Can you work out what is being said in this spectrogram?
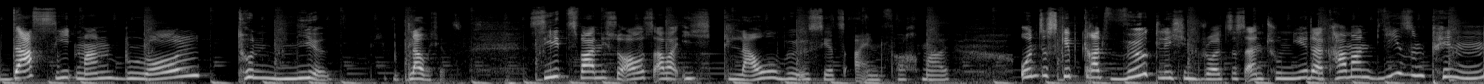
das sieht man, Brawl Turnier. Glaube ich jetzt. Sieht zwar nicht so aus, aber ich glaube es jetzt einfach mal. Und es gibt gerade wirklich in Brawl ist ein Turnier, da kann man diesen Pin,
